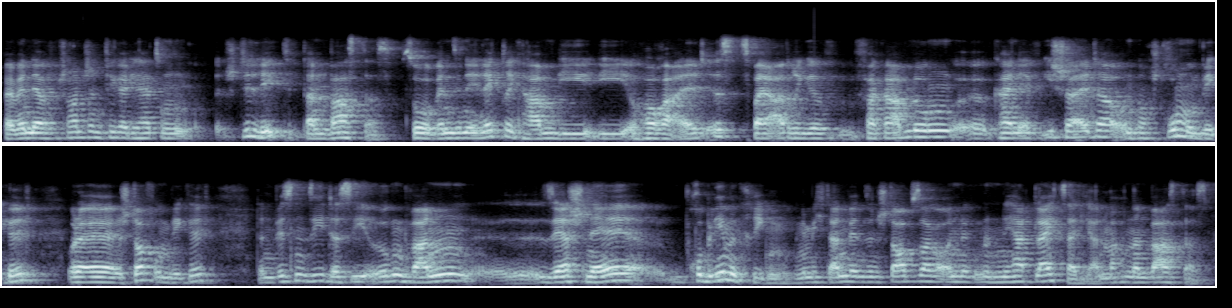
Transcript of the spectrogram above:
Weil wenn der Schornsteinfeger die Heizung stilllegt, dann war es das. So, wenn Sie eine Elektrik haben, die, die horror alt ist, zweiadrige Verkabelung, äh, kein FI-Schalter und noch Strom umwickelt oder äh, Stoff umwickelt, dann wissen Sie, dass Sie irgendwann äh, sehr schnell Probleme kriegen. Nämlich dann, wenn Sie einen Staubsauger und einen Herd gleichzeitig anmachen, dann war es das.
